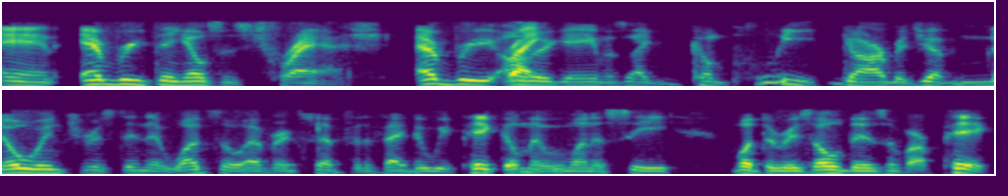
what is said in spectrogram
and everything else is trash. Every Right. other game is like complete garbage. You have no interest in it whatsoever except for the fact that we pick them and we want to see what the result is of our pick.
